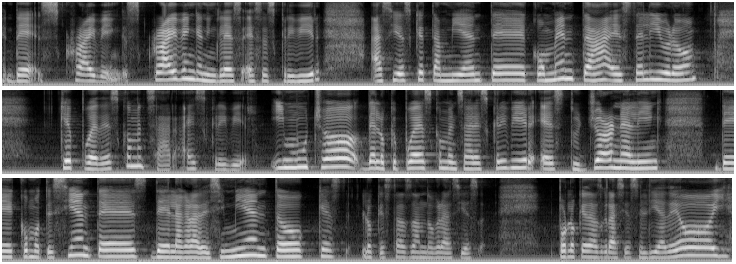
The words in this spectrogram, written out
de scribing. Scribing en inglés es escribir, así es que también te comenta este libro que puedes comenzar a escribir. Y mucho de lo que puedes comenzar a escribir es tu journaling, de cómo te sientes, del agradecimiento, qué es lo que estás dando gracias, por lo que das gracias el día de hoy,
